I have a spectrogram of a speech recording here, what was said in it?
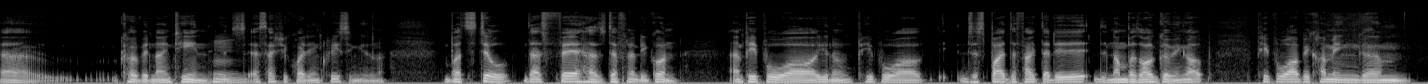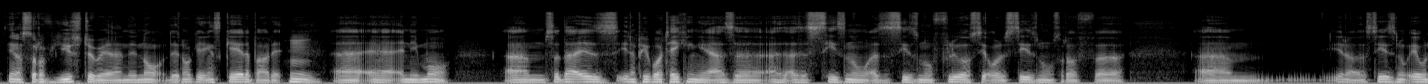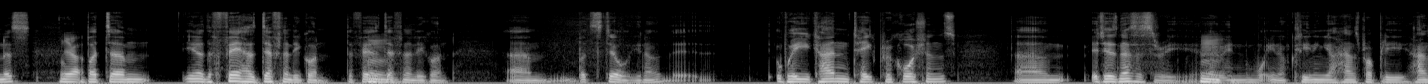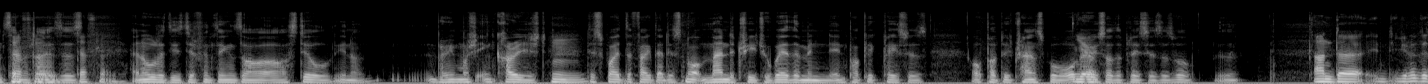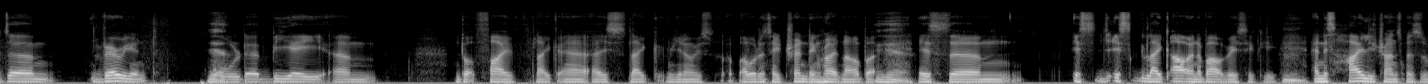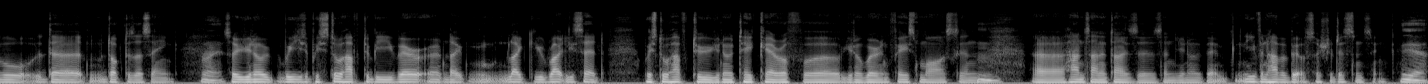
uh, COVID-19 Hmm. it's, it's actually quite increasing you know but still that fear has definitely gone and people are you know people are despite the fact that it, the numbers are going up people are becoming um, you know sort of used to it and they're not they're not getting scared about it Hmm. uh, uh, anymore um, so that is you know people are taking it as a as, as a seasonal as a seasonal flu or, se- or a seasonal sort of uh, um, you know seasonal illness Yeah. but um, you know the fear has definitely gone the fear Hmm. has definitely gone um, but still you know where you can take precautions um, it is necessary I Hmm. mean you know cleaning your hands properly hand definitely. sanitizers Definitely. and all of these different things are, are still you know very much encouraged Hmm. despite the fact that it's not mandatory to wear them in, in public places or public transport or Yeah. various other places as well And uh, you know there's a um, variant yeah called uh, BA um, dot five. Like uh, it's like you know it's I wouldn't say trending right now, but yeah it's um it's it's like out and about basically, Hmm. and it's highly transmissible. The doctors are saying. right So you know we we still have to be very uh, like like you rightly said, we still have to you know take care of uh, you know wearing face masks and Hmm. uh, hand sanitizers and you know even have a bit of social distancing. yeah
